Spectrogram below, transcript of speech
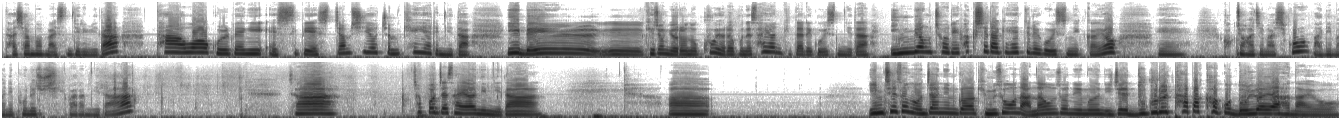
다시 한번 말씀드립니다. 타워 골뱅이 sbs.co.kr입니다. 이 메일 계정 열어놓고 여러분의 사연 기다리고 있습니다. 익명 처리 확실하게 해드리고 있으니까요. 예, 걱정하지 마시고 많이 많이 보내주시기 바랍니다. 자, 첫 번째 사연입니다. 아, 임채선 원장님과 김소원 아나운서님은 이제 누구를 타박하고 놀려야 하나요?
